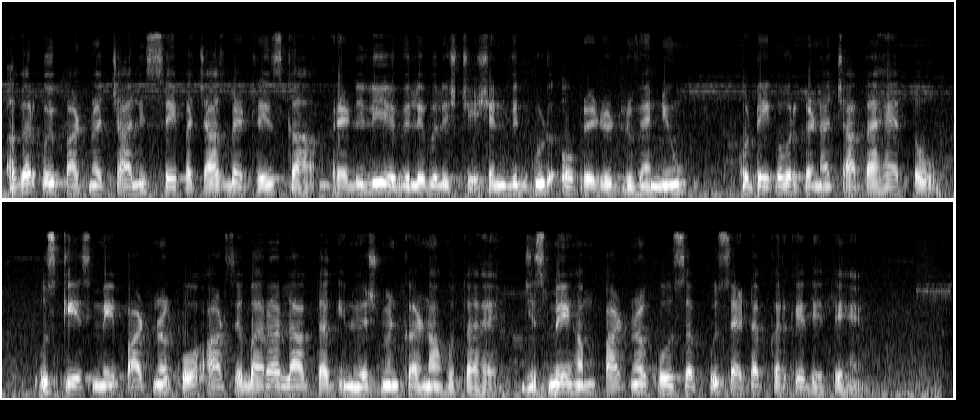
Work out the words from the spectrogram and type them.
अगर कोई पार्टनर 40 से 50 बैटरीज का readily available station with good operated revenue को टेक ओवर करना चाहता है तो उस केस में पार्टनर को 8 से 12 लाख तक इन्वेस्टमेंट करना होता है जिसमें हम पार्टनर को सब कुछ सेटअप करके देते हैं।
